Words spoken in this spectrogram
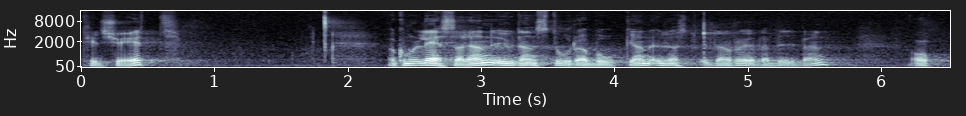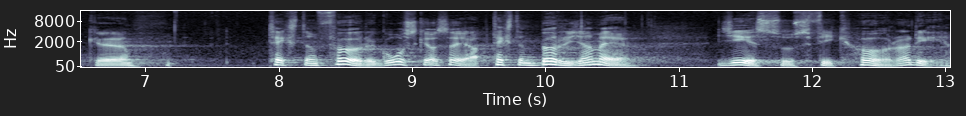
21. Jag kommer att läsa den ur den stora boken, ur den, den röda bibeln. Och, eh, texten föregår, ska jag säga. Texten börjar med Jesus fick höra det.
